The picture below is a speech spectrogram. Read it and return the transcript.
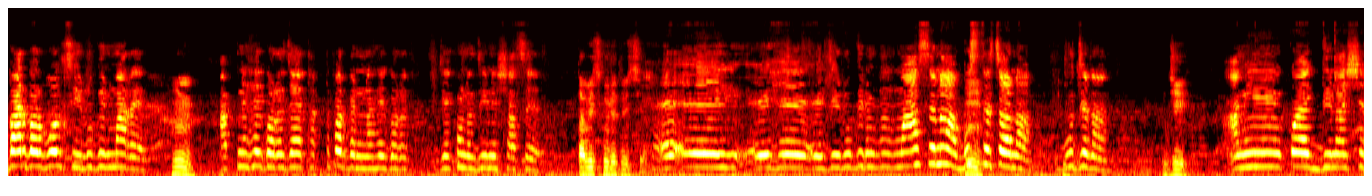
বারবার বলছি রুগীর মারে হুম। আপনি সেই ঘরে যায় থাকতে পারবেন না সেই ঘরে যে কোনো জিনিস আছে। তাবিজ করে তুইছে এই এই- হে- এই যে রুগীর মা আছে না বুঝতে চায় না বুঝে না। জি। আমি কয়েকদিন এসে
